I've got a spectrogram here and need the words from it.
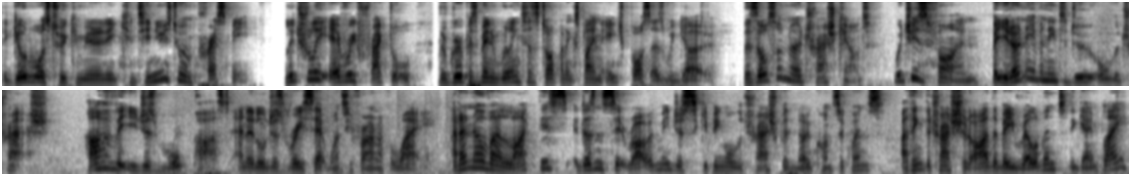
The Guild Wars 2 community continues to impress me. Literally every fractal, the group has been willing to stop and explain each boss as we go. There's also no trash count, which is fine, but you don't even need to do all the trash. Half of it you just walk past and it'll just reset once you're far enough away. I don't know if I like this, it doesn't sit right with me just skipping all the trash with no consequence. I think the trash should either be relevant to the gameplay,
